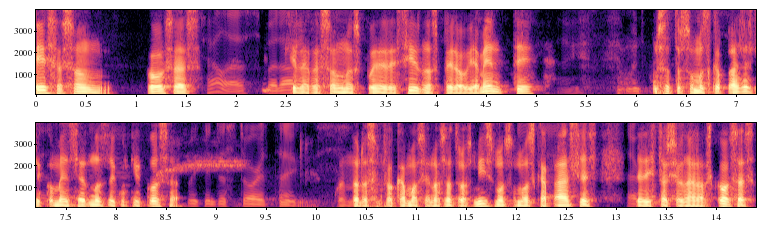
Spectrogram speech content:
Esas son cosas que la razón nos puede decirnos, pero obviamente nosotros somos capaces de convencernos de cualquier cosa. Cuando nos enfocamos en nosotros mismos, somos capaces de distorsionar las cosas.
